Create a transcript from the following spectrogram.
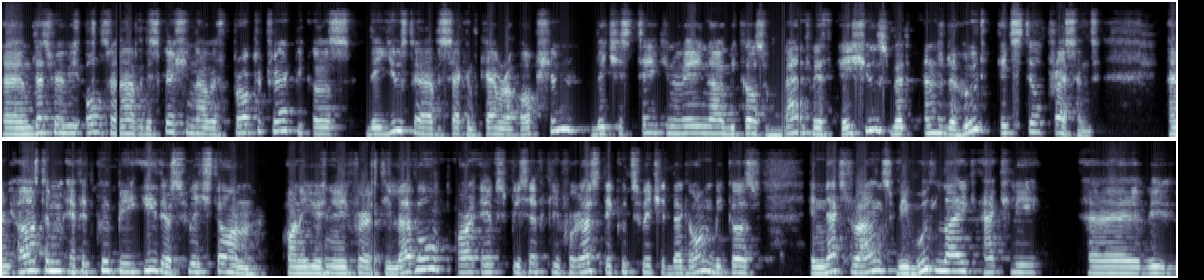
um, that's where we also have a discussion now with ProctorTrack because they used to have a second camera option, which is taken away now because of bandwidth issues, but under the hood, it's still present. And we asked them if it could be either switched on on a university level, or if specifically for us, they could switch it back on because in next rounds, we would like actually uh, we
